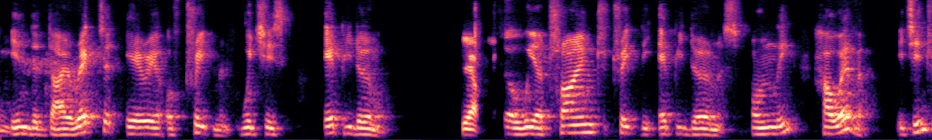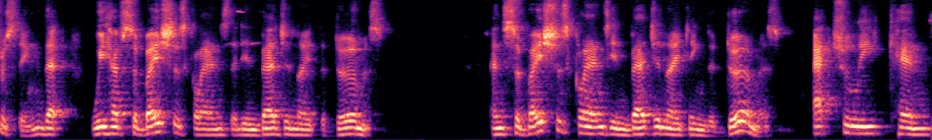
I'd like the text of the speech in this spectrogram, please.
Mm. in the directed area of treatment, which is epidermal. Yeah. So we are trying to treat the epidermis only. However, it's interesting that we have sebaceous glands that invaginate the dermis. And sebaceous glands invaginating the dermis actually can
